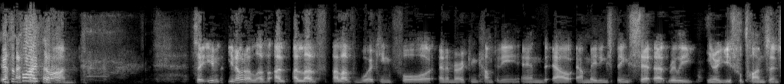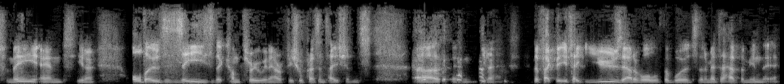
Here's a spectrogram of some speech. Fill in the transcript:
It's a Python! so you, you know what I love? I, I love I love working for an American company and our, our meetings being set at really you know useful time zones for me and you know all those Z's that come through in our official presentations. Uh, and you know the fact that you take U's out of all of the words that are meant to have them in there.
